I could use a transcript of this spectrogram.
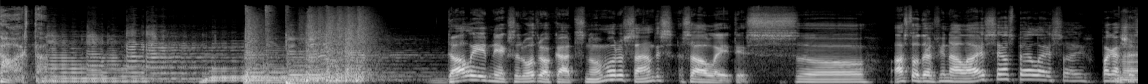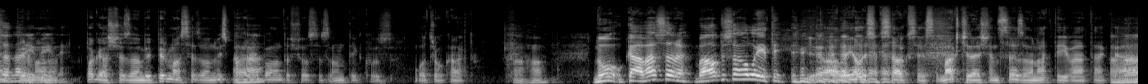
kārta. Dalībnieks ar otro kārtas numuru Sandis Saulītis. Uh, Astotdaļfinālā es jau spēlēju, vai pagājušajā Nē, sezonā arī bija? Pagājušā sezona bija pirmā sezona vispār, Aha. un šo sezonu tika uz otro kārtu. Aha. Nu, kā vasara, baudu saulīti. Jā, lieliski sāksies makšķerēšanas sezona aktīvā. Aha.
